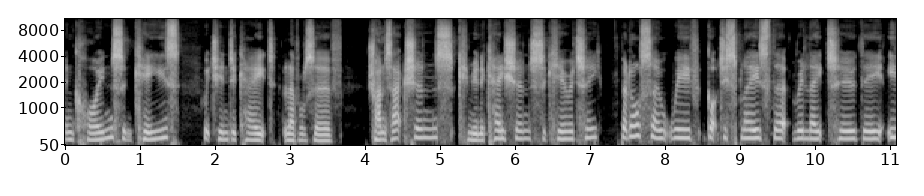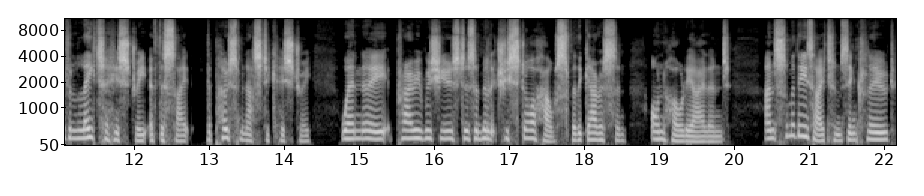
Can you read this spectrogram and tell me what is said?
and coins and keys, which indicate levels of transactions, communication, security. But also, we've got displays that relate to the even later history of the site, the post monastic history, when the priory was used as a military storehouse for the garrison on Holy Island. And some of these items include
